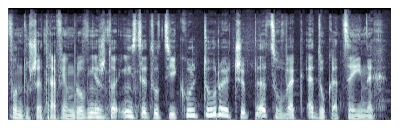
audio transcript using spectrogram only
Fundusze trafią również do instytucji kultury czy placówek edukacyjnych.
